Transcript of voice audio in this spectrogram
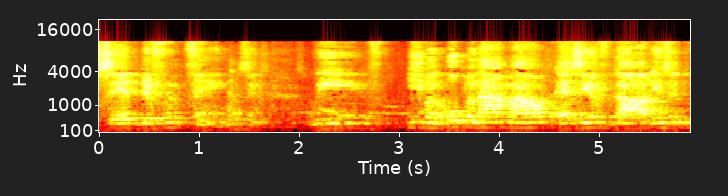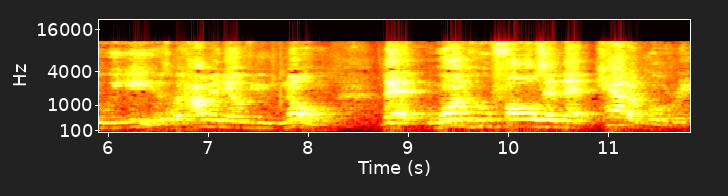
said different things, and we've even opened our mouth as if God isn't who he is. But how many of you know that one who falls in that category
